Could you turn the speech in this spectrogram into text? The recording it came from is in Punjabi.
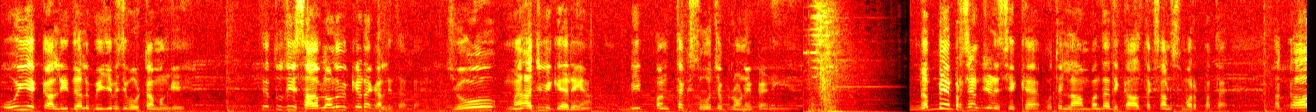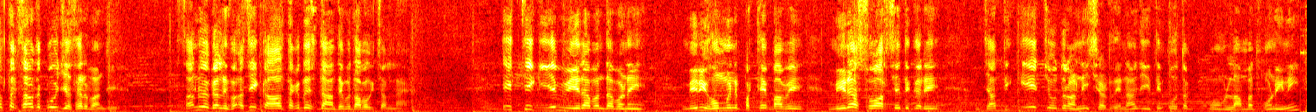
ਉਹੀ ਅਕਾਲੀ ਦਲ ਬੀਜੇਪੀ 'ਚ ਵੋਟਾਂ ਮੰਗੇ। ਤੇ ਤੁਸੀਂ ਹਿਸਾਬ ਲਾ ਲਓ ਵੀ ਕਿਹੜਾ ਅਕਾਲੀ ਦਲ ਹੈ। ਜੋ ਮੈਂ ਅੱਜ ਵੀ ਕਹਿ ਰਿਹਾ ਵੀ ਪੰਥਕ ਸੋਚ ਅਪਣਾਉਣੀ ਪੈਣੀ ਹੈ। 90% ਜਿਹੜੇ ਸਿੱਖ ਹੈ, ਉੱਥੇ ਲਾਮਬੰਦਾ ਤੇ ਅਕਾਲ ਤਖਤ ਸਾਨੂੰ ਸਮਰਪਿਤ ਹੈ। ਅਕਾਲ ਤਖਤ ਸਾਹਿਬ ਦਾ ਕੋਈ ਜਸਰ ਬਣ ਜੇ। ਸਾਨੂੰ ਇਹ ਗੱਲ ਨਹੀਂ ਅਸੀਂ ਅਕਾਲ ਤਖਤ ਦੇ ਸਿਧਾਂਤ ਦੇ ਮੁਤਾਬਕ ਚੱਲਣਾ ਹੈ। ਇੱਥੇ ਕੀ ਹੈ? ਵੀ ਮੇਰਾ ਬੰਦਾ ਬਣੇ, ਮੇਰੀ ਹੋਮਨ ਨੇ ਪੱਠੇ ਪਾਵੇ, ਮੇਰਾ ਸਵਾਰ ਸਿੱਧ ਕਰੇ। ਜਦ ਤੱਕ ਇਹ ਚੌਧਰਾ ਨਹੀਂ ਛੱਡ ਦੇਣਾ ਜੀ, ਤੇ ਉਹ ਤੱਕ ਕੌਮ ਲਾਮਤ ਹੋਣੀ ਨਹੀਂ।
